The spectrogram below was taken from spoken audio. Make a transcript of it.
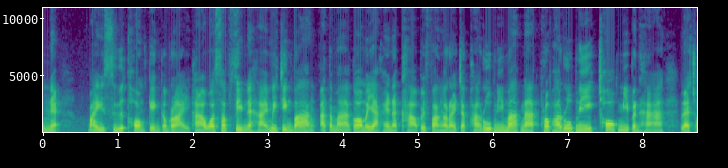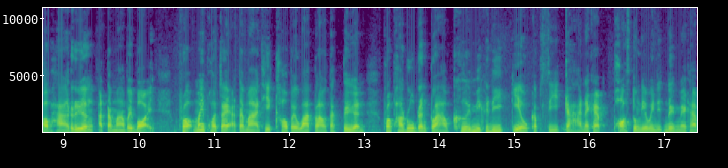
มเนี่ย ไปซื้อทองเก่งกำไร หาว่าทรัพย์สินเนี่ยหายไม่จริงบ้างอาตมาก็ไม่อยากให้นักข่าวไปฟังอะไรจากพระรูปนี้มากนัก เพราะพระรูปนี้ชอบมีปัญหา และชอบหาเรื่องอาตมาบ่อยๆ เพราะไม่พอใจอาตมาที่เข้าไปว่ากล่าวตักเตือน เพราะพระรูปดังกล่าวเคยมีคดีเกี่ยวกับสีกานะครับพอสตรงนี้ไว้นิดหนึ่งนะครับ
